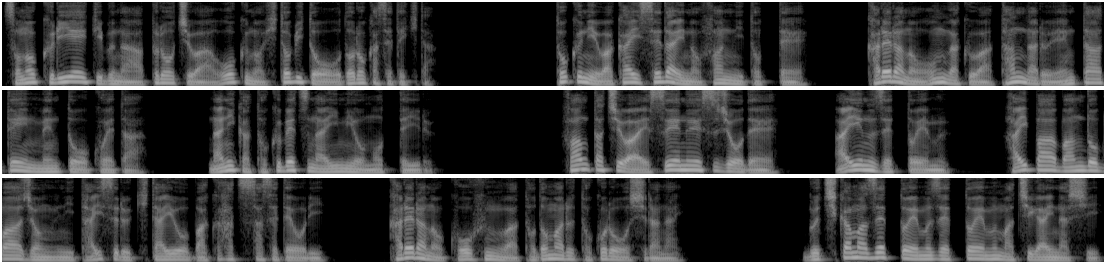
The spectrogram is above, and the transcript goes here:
そのクリエイティブなアプローチは多くの人々を驚かせてきた。特に若い世代のファンにとって、彼らの音楽は単なるエンターテインメントを超えた、何か特別な意味を持っている。ファンたちは SNS 上で、INZM、ハイパーバンドバージョンに対する期待を爆発させており、彼らの興奮はとどまるところを知らない。ぶちかま ZMZM 間違いなし、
